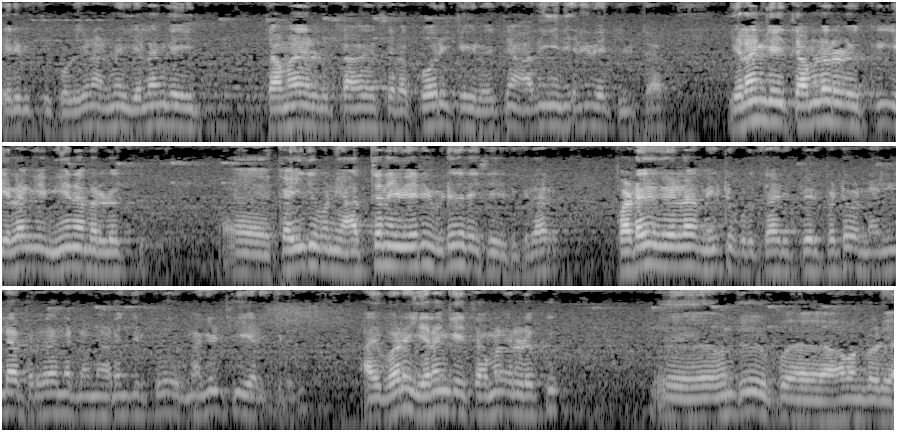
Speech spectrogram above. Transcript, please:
தெரிவித்துக் கொள்கிறேன். ஆனால் இலங்கை தமிழர்களுக்காக சில கோரிக்கைகள் வைத்தேன் அதையும் நிறைவேற்றிவிட்டார். இலங்கை தமிழர்களுக்கு இலங்கை மீனவர்களுக்கு கைது பண்ணி அத்தனை பேரையும் விடுதலை செய்திருக்கிறார். படகுகளாக மீட்டு கொடுத்தார். இப்பேற்பட்ட ஒரு நல்ல பிரதமர் நம்ம அடைஞ்சிருக்கிறது ஒரு மகிழ்ச்சியை அளிக்கிறது. அதுபோல் இலங்கை தமிழர்களுக்கு வந்து இப்போ அவங்களுடைய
